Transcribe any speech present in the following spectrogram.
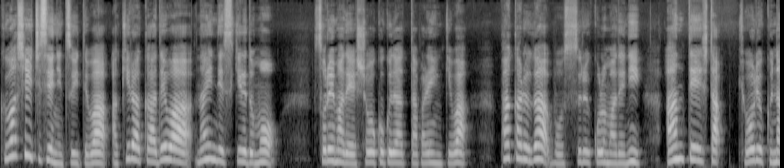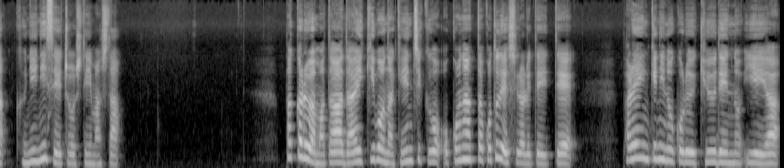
詳しい知性については明らかではないんですけれどもそれまで小国だったパレンケはパカルが没する頃までに安定した強力な国に成長していました。パカルはまた大規模な建築を行ったことで知られていてパレンケに残る宮殿の家や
